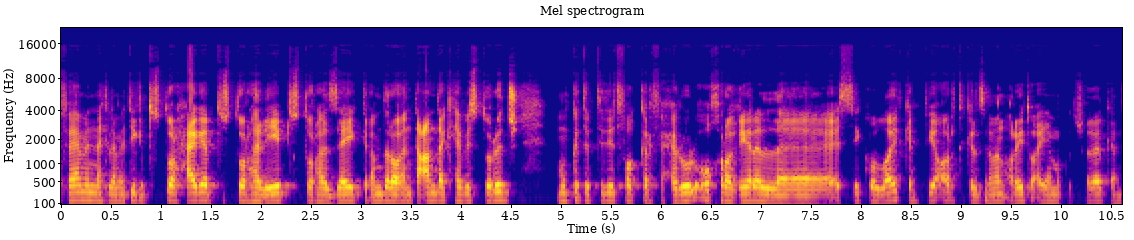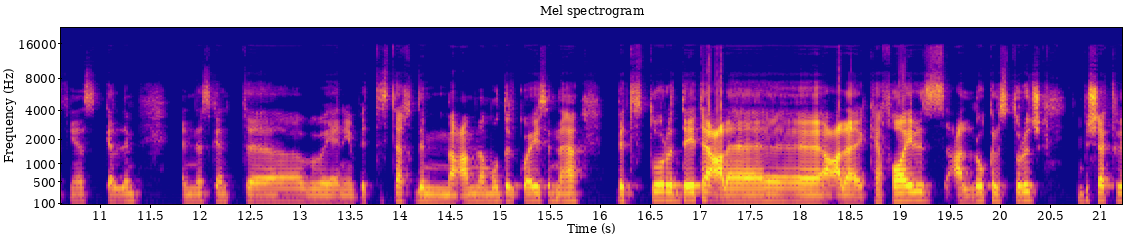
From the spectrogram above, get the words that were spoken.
فاهم إنك لما تيجي بت store حاجة بت store ها ليه؟ بت store ها إزاي؟ الكلام ده لو أنت عندك heavy storage ممكن تبتدي تفكر في حلول أخرى غير ال SQLite كان في article زمان قريته أيام ما كنت شغال كان في ناس تتكلم الناس كانت آه، يعني بتستخدم عاملة موديل كويس إنها بت store ال data على على ك files على ال local storage بشكل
